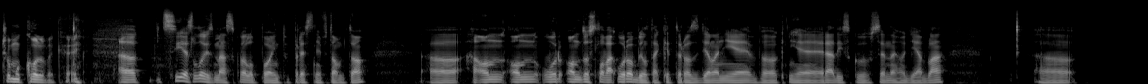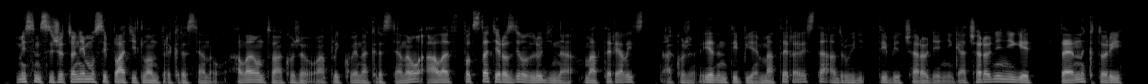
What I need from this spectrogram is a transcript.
čomukoľvek. Hej. Uh, C.S. Lewis má skvelú pointu presne v tomto. A on, on, on doslova urobil takéto rozdelenie v knihe Rady skúseného diabla. Myslím si, že to nemusí platiť len pre kresťanov, ale on to akože aplikuje na kresťanov, ale v podstate rozdiel ľudí na materialist, akože jeden typ je materialista a druhý typ je čarodejník. A čarodejník je ten, ktorý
